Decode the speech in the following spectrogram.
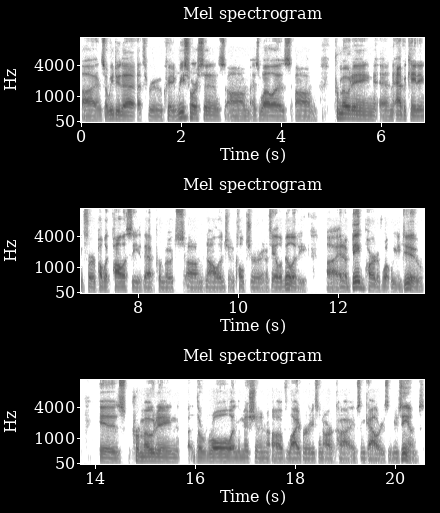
Uh, and so we do that through creating resources um, as well as um, promoting and advocating for public policy that promotes um, knowledge and culture and availability. Uh, and a big part of what we do is promoting the role and the mission of libraries and archives and galleries and museums.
